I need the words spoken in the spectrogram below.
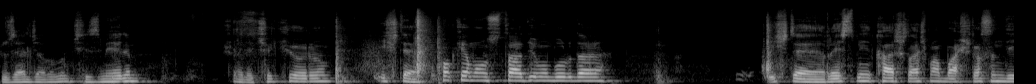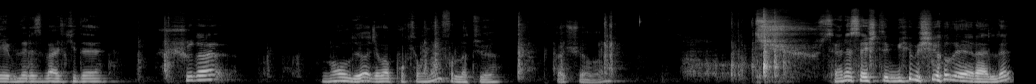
güzelce alalım çizmeyelim. Şöyle çekiyorum. İşte Pokemon Stadyumu burada. İşte resmi karşılaşma başlasın diyebiliriz belki de. Şu da ne oluyor? Acaba Pokemon'u mu fırlatıyor? Pikachu alalım. Seni seçtiğim gibi bir şey oluyor herhalde.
